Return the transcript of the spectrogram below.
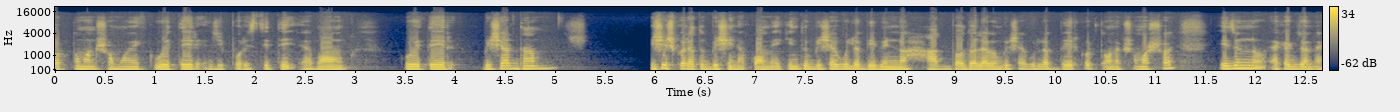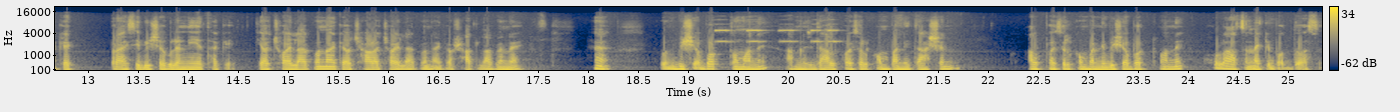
বর্তমান সময়ে কুয়েতের যে পরিস্থিতি এবং কুয়েতের ভিসার দাম বিশেষ করে এত বেশি না, কমে। কিন্তু বিষয়গুলো বিভিন্ন হাত বদল এবং বিষয়গুলো বের করতে অনেক সমস্যা হয়। এই জন্য এক একজন এক এক প্রাইসে বিষয়গুলো নিয়ে থাকে। কেউ ছয় লাখও নয়, কেউ সাড়ে ছয় লাখও নয়, কেউ সাত লাখও নেয়। হ্যাঁ এবং বিষয় বর্তমানে আপনি যদি আল ফয়সাল কোম্পানিতে আসেন আল ফয়সাল কোম্পানির বিষয় বর্তমানে খোলা আছে নাকি বদ্ধ আছে?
